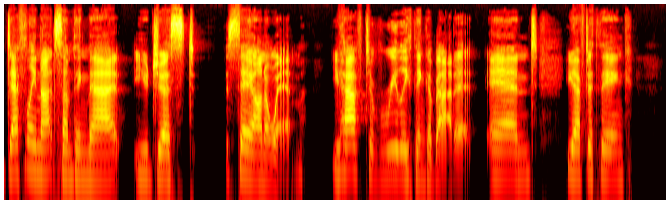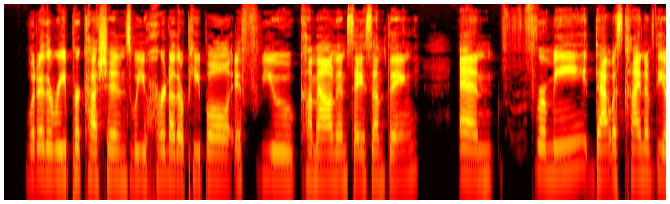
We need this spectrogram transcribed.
definitely not something that you just say on a whim. You have to really think about it. And you have to think what are the repercussions? Will you hurt other people if you come out and say something? And for me, that was kind of the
